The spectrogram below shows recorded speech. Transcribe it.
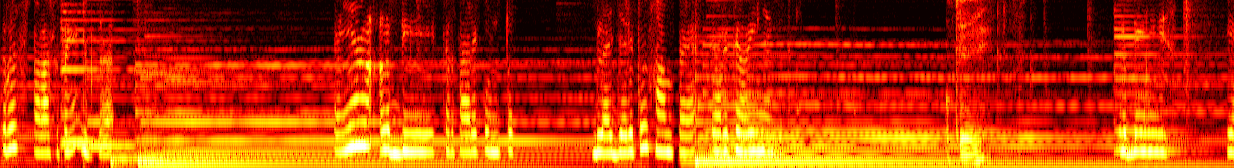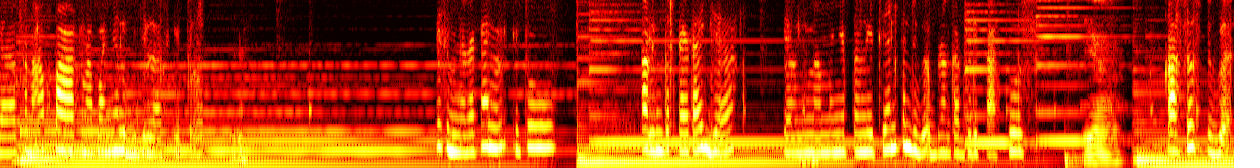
Terus salah satunya juga kayaknya lebih tertarik untuk belajar itu sampai teori-teorinya gitu. Oke. lebih ya kenapa kenapanya lebih jelas gitu loh Hmm. tapi sebenarnya kan itu saling terkait aja yang namanya penelitian kan juga berangkat dari kasus Ya. kasus juga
